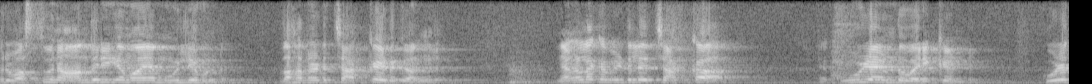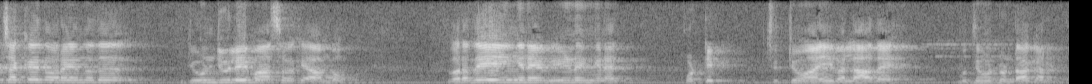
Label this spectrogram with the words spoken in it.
ഒരു വസ്തുവിന് ആന്തരികമായ മൂല്യമുണ്ട്. ഉദാഹരണമായിട്ട് ചക്ക എടുക്കുക നിങ്ങൾ. ഞങ്ങളുടെയൊക്കെ വീട്ടിൽ ചക്ക കൂഴയുണ്ട് വരിക്കയുണ്ട്. കൂഴച്ചക്ക എന്ന് പറയുന്നത് ജൂൺ ജൂലൈ മാസമൊക്കെ ആകുമ്പോൾ വെറുതെ ഇങ്ങനെ വീണ് ഇങ്ങനെ പൊട്ടി ചുറ്റുമായി വല്ലാതെ ബുദ്ധിമുട്ടുണ്ടാക്കാറുണ്ട്.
